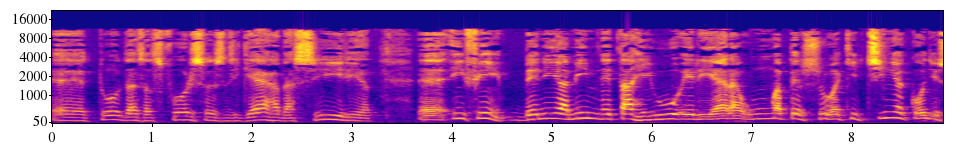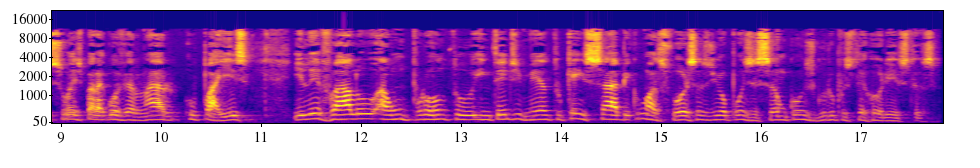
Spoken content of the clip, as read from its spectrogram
eh, todas as forças de guerra da Síria. Eh, enfim, Benjamin Netanyahu, ele era uma pessoa que tinha condições para governar o país e levá-lo a um pronto entendimento, quem sabe com as forças de oposição com os grupos terroristas.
